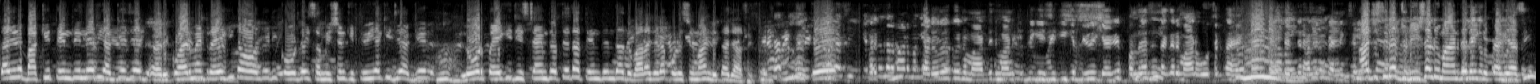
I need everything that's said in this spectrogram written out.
ਤਾਂ ਜਿਹੜੇ ਬਾਕੀ 3 ਦਿਨ ਨੇ ਵੀ ਅੱਗੇ ਜੇ ਰਿਕੁਆਇਰਮੈਂਟ ਰਹੇਗੀ ਤਾਂ ਆਲਰੇਡੀ ਕੋਰਟ ਦੇ ਸਬਮਿਸ਼ਨ ਕੀਤੀ ਹੋਈ ਹੈ ਕਿ ਜੇ ਅੱਗੇ ਲੋਡ ਪਏਗੀ ਜਿਸ ਟਾਈਮ ਦੇ ਉੱਤੇ ਤਾਂ 3 ਦਿਨ ਦਾ ਦੁਬਾਰਾ ਜਿਹੜਾ ਪੁਲਿਸ ਰਿਮਾਂਡ ਲਿੱਤਾ ਜਾ ਸਕਦਾ ਹੈ। ਤੇ ਤੁਹਾਡੇ ਵੱਲੋਂ ਕੋਈ ਰਿਮਾਂਡ ਦੀ ਡਿਮਾਂਡ ਕੀਤੀ ਗਈ ਸੀ? ਕਿ ਵੀ ਕਿਹਾ ਕਿ 15 ਦਿਨ ਤੱਕ ਦਾ ਰਿਮਾਂਡ ਹੋ ਸਕਦਾ ਹੈ? ਨਹੀਂ, ਨਹੀਂ। ਅੱਜ ਸਿਰਫ ਜੁਡੀਸ਼ੀਅਲ ਰਿਮਾਂਡ ਦੇ ਲਈ ਕੀਤਾ ਗਿਆ ਸੀ।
